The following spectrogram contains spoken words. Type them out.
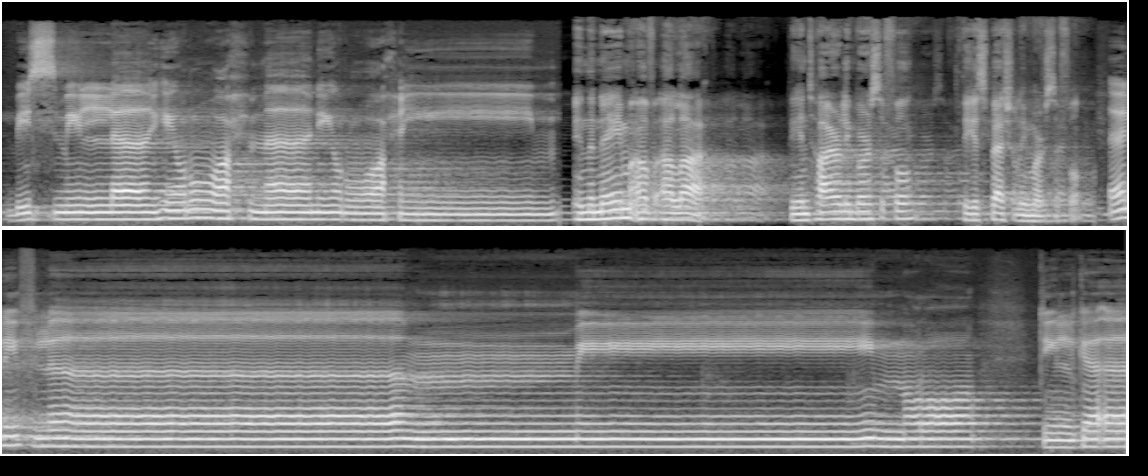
بسم الله الرحمن الرحيم In the name of Allah, the entirely merciful, the especially merciful. ألف لام ميم را تلك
